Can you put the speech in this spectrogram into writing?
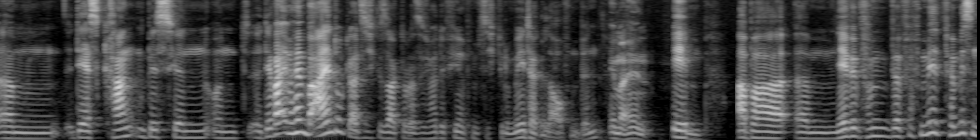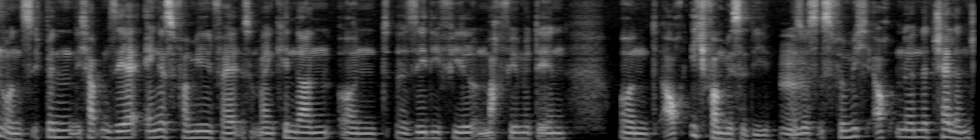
ähm, der ist krank ein bisschen und äh, der war immerhin beeindruckt, als ich gesagt habe, dass ich heute 54 Kilometer gelaufen bin. Immerhin. Eben. Aber ähm, nee, wir, wir verm- vermissen uns. Ich bin, ich habe ein sehr enges Familienverhältnis mit meinen Kindern und äh, sehe die viel und mache viel mit denen. Und auch ich vermisse die. Also es ist für mich auch eine, eine Challenge.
